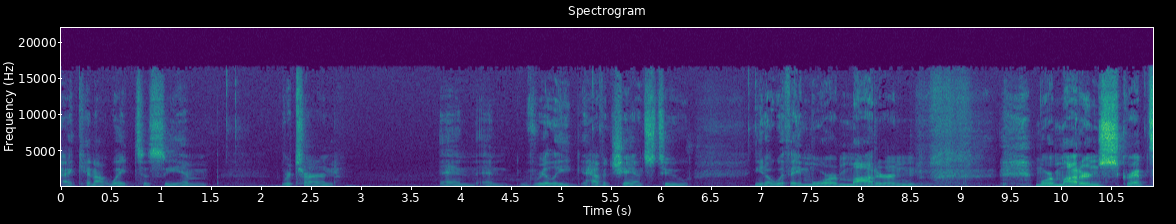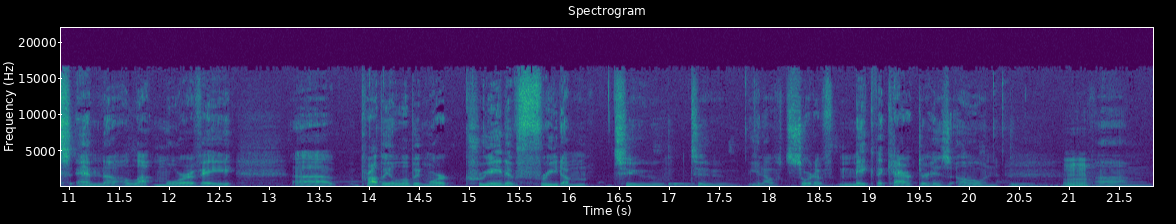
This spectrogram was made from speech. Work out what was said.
I cannot wait to see him return, and and really have a chance to, you know, with a more modern more modern script and uh, a lot more of a uh, probably a little bit more creative freedom to to you know sort of make the character his own. Um,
